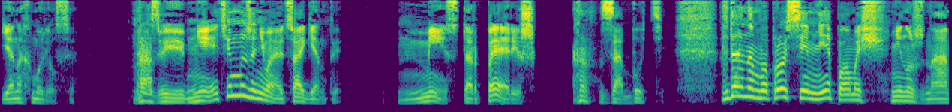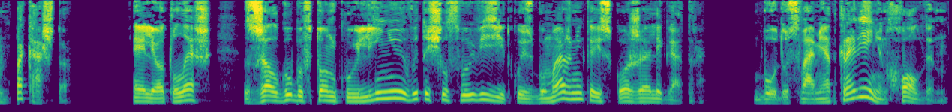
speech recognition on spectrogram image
Я нахмурился. «Разве не этим занимаются агенты?» «Мистер Перриш!» «Забудьте. В данном вопросе мне помощь не нужна. Пока что». Эллиот Лэш сжал губы в тонкую линию и вытащил свою визитку из бумажника из кожи аллигатора. «Буду с вами откровенен, Холден.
